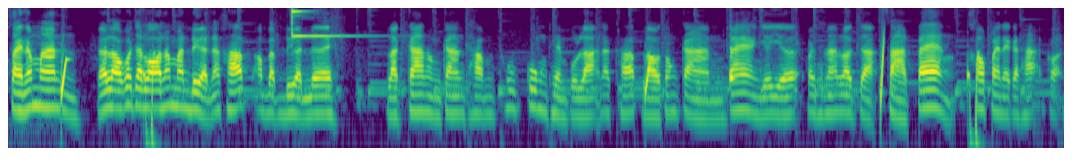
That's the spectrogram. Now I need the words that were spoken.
ใส่น้ำมัน แล้วเราก็จะรอน้ำมันเดือดนะครับ เอาแบบเดือดเลย หลักการของการทำทุกกุ้งเทมปุระนะครับ เราต้องการแป้งเยอะ ๆ เพราะฉะนั้นเราจะสาดแป้งเข้าไปในกระทะก่อน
